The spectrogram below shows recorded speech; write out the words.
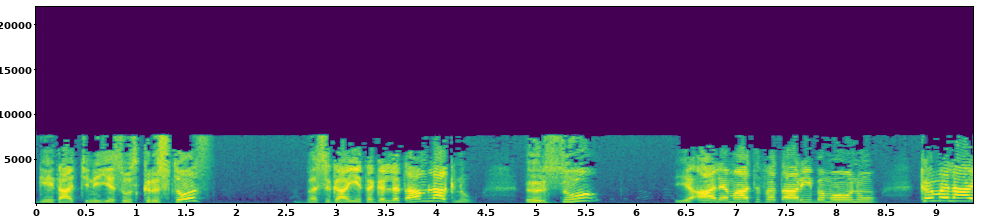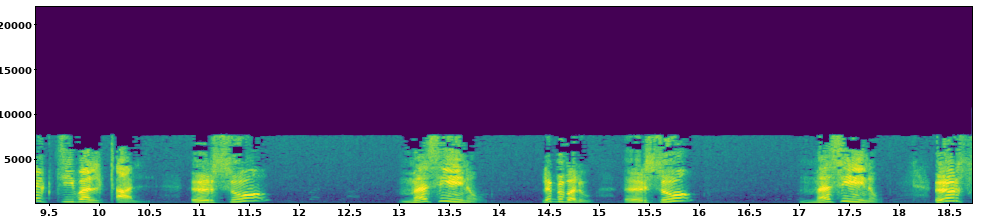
ጌታችን ኢየሱስ ክርስቶስ በሥጋ የተገለጠ አምላክ ነው። እርሱ የዓለማት ፈጣሪ በመሆኑ ከመላእክት ይበልጣል። እርሱ መሲህ ነው ልብ በሉ። እርሱ መሲህ ነው። እርሱ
